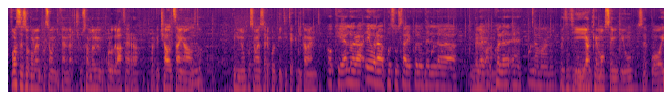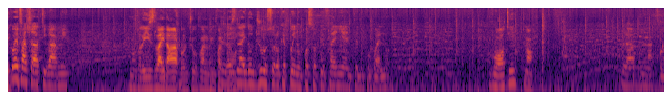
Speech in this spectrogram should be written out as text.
Forse so come possiamo difenderci, usando quello della terra. Perché ci alza in alto. Quindi non possiamo essere colpiti tecnicamente. Ok, allora, e ora posso usare quello del... Delle eh, mani. Quella, eh, la mano. Mettiti Quindi- anche mossa in più, se E puoi. come faccio ad attivarmi? Non so, devi slidarlo giù quello in qualche Lo modo. slido giù, solo che poi non posso più fare niente dopo quello. Ruoti? No. Allora, un attimo.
